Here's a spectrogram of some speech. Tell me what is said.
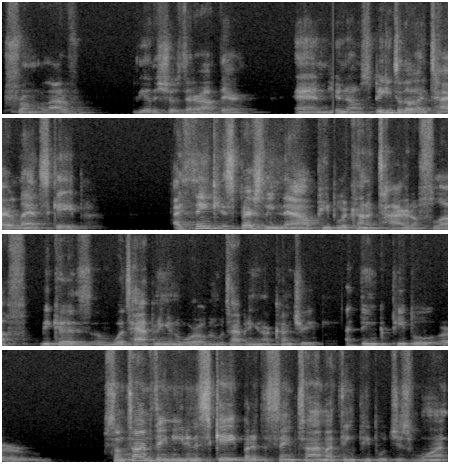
from a lot of the other shows that are out there. And you know, speaking to the entire landscape, I think, especially now, people are kind of tired of fluff because of what's happening in the world and what's happening in our country. I think people are sometimes they need an escape, but at the same time, I think people just want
